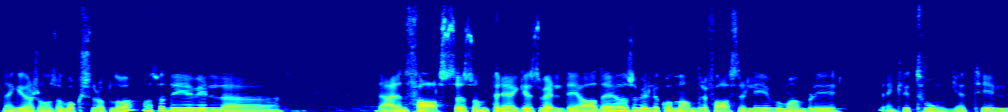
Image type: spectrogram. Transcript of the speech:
den generasjonen som vokser opp nå. Altså de vil eh, Det er en fase som preges veldig av det, og så vil det komme andre faser i livet hvor man blir egentlig tvunget til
